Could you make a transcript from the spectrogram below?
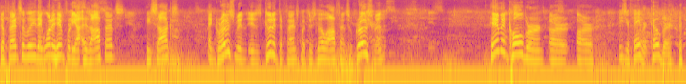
Defensively, they wanted him for the his offense. He sucks. And Grossman is good at defense, but there's no offense with Grossman. Him and Colburn are are He's your favorite, Coburn.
